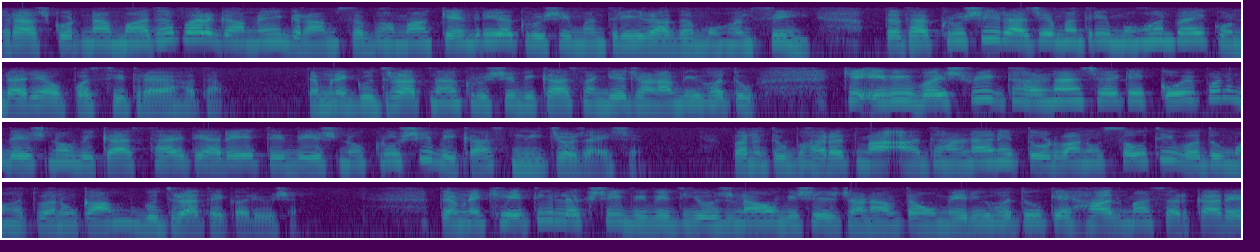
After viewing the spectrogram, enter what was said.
રાજકોટના માધાપર ગામે ગ્રામસભામાં કેન્દ્રીય કૃષિ મંત્રી રાધામોહન સિંહ તથા કૃષિ રાજ્યમંત્રી મોહનભાઈ કુંડારિયા ઉપસ્થિત રહ્યા હતા. તેમણે ગુજરાતના કૃષિ વિકાસ અંગે જણાવ્યું હતું કે એવી વૈશ્વિક ધારણા છે કે કોઈ પણ દેશનો વિકાસ થાય ત્યારે તે દેશનો કૃષિ વિકાસ નીચો જાય છે. પરંતુ ભારતમાં આ ધારણાને તોડવાનું સૌથી વધુ મહત્વનું કામ ગુજરાતે કર્યું છે. તેમણે ખેતીલક્ષી વિવિધ યોજનાઓ વિશે જણાવતા ઉમેર્યું હતું કે હાલમાં સરકારે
